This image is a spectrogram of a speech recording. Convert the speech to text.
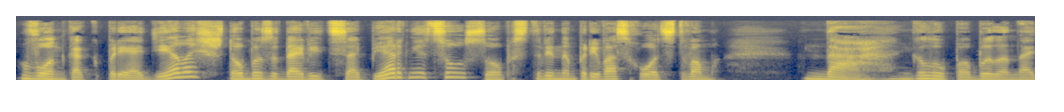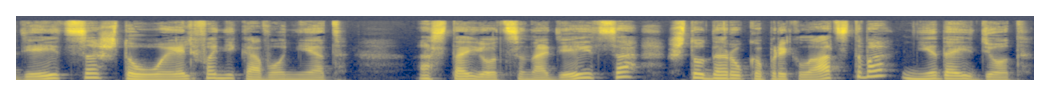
Вон как приоделась, чтобы задавить соперницу собственным превосходством. Да, глупо было надеяться, что у эльфа никого нет. Остается надеяться, что до рукоприкладства не дойдет.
